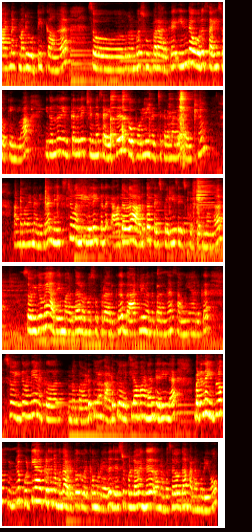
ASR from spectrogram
மேக்னெட் மாதிரி ஒட்டியிருக்காங்க. ஸோ ரொம்ப சூப்பராக இருக்குது இந்த ஒரு சைஸ் ஓகேங்களா இது வந்து இருக்கிறதுலே சின்ன சைஸு ஸோ பொரியல் வச்சுக்கிற மாதிரி சைஸு அந்த மாதிரி நினைக்கிறேன். நெக்ஸ்ட்டு வந்து இதில் இதில் அதை விட அடுத்த சைஸ் பெரிய சைஸ் கொடுத்துருந்தாங்க. ஸோ இதுவுமே அதே மாதிரி தான் ரொம்ப சூப்பராக இருக்குது பேக்லேயும் வந்து பாருங்கள் செம்மையாக இருக்குது ஸோ இது வந்து எனக்கு நம்ம அடுப்பில் அடுப்பில் வைக்கலாமா என்னன்னு தெரியல. பட் ஆனால் இவ்வளோ இவ்வளோ குட்டியாக இருக்கிறது நம்ம வந்து அடுப்புக்கு வைக்க முடியாது. ஜஸ்ட் ஃபுல்லாக வந்து நம்ம சர்வ் தான் பண்ண முடியும்.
